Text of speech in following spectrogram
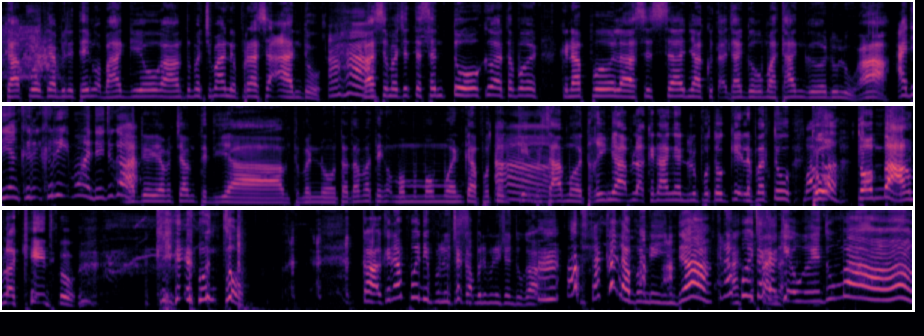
ke apa kan bila tengok bahagia orang tu macam mana perasaan tu? Aha. Rasa macam tersentuh ke ataupun kenapalah sesanya aku tak jaga rumah tangga dulu. Ha. Ada yang kerik-kerik pun ada juga. Ada yang macam terdiam, termenung. Terutama tengok momen-momen kan potong Ah. kek bersama. Teringat pula kenangan dulu potong kek. Lepas tu to- tombang pula kek tu. Kek runtuh. Kak, kenapa dia perlu cakap benda-benda macam tu, Kak? Cakaplah benda indah. Kenapa Aku cakap kek orang yang tumbang?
